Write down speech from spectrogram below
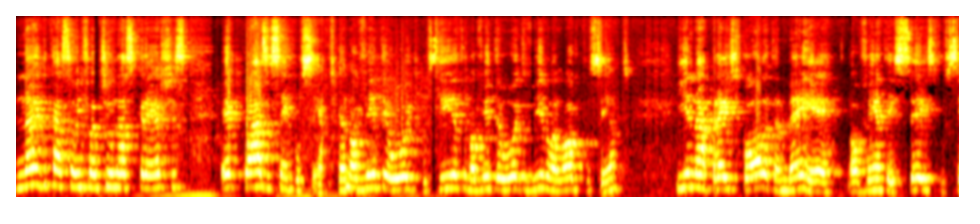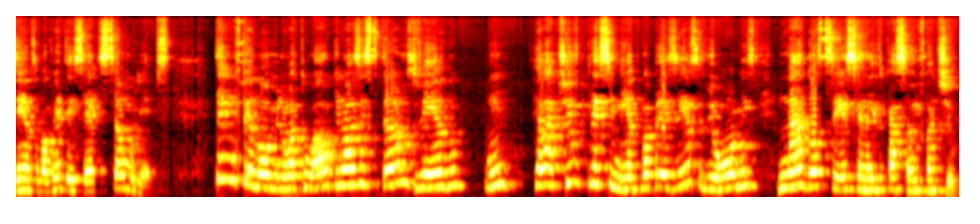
na educação infantil, nas creches, é quase 100%, é 98%, 98,9%, e na pré-escola também é 96%, 97% são mulheres. Tem um fenômeno atual que nós estamos vendo um relativo crescimento, uma presença de homens na docência, na educação infantil.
